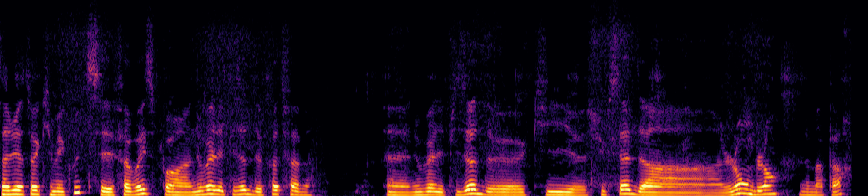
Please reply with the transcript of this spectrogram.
Salut à toi qui m'écoute, c'est Fabrice pour un nouvel épisode de PodFab. Un nouvel épisode euh, qui euh, succède à un long blanc de ma part,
